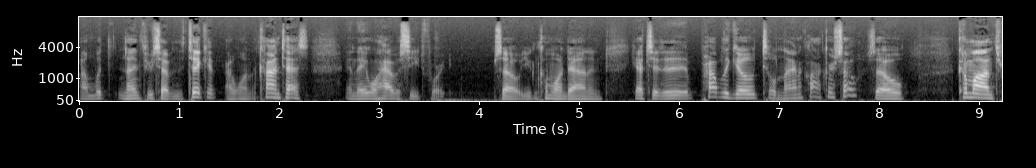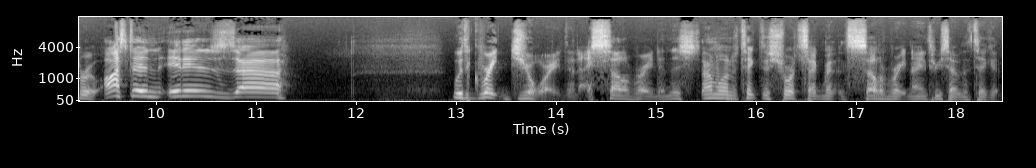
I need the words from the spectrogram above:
I'm with 937 the ticket. I won the contest, and they will have a seat for you. So you can come on down and get to probably go till 9 o'clock or so. So come on through. Austin, it is uh, with great joy that I celebrate. And this, I'm going to take this short segment and celebrate 937 the ticket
